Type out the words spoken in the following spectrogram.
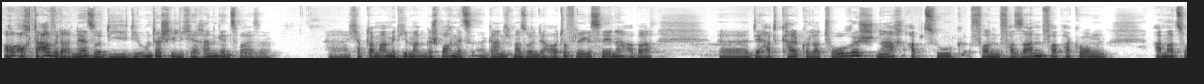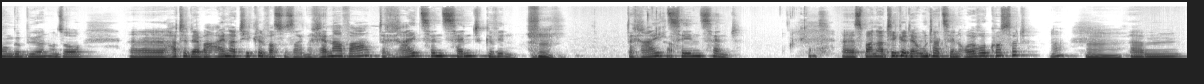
auch, auch da wieder, ne, so die, die unterschiedliche Herangehensweise. Äh, ich habe da mal mit jemandem gesprochen, jetzt gar nicht mal so in der Autopflegeszene, aber äh, der hat kalkulatorisch nach Abzug von Versand, Verpackung, Amazon-Gebühren und so, äh, hatte der bei einem Artikel, was so sein Renner war, 13 Cent Gewinn. Hm. 13 Cent. Äh, es war ein Artikel, der unter 10 Euro kostet. Ne? Mhm. Ähm,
